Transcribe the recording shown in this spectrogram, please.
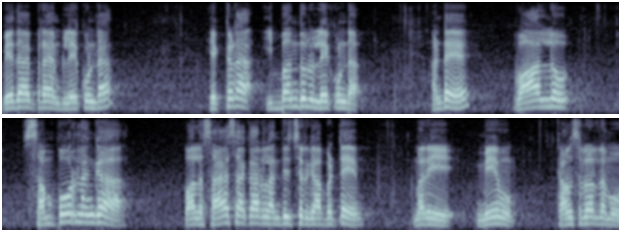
భేదాభిప్రాయం లేకుండా ఎక్కడ ఇబ్బందులు లేకుండా అంటే వాళ్ళు సంపూర్ణంగా వాళ్ళ సహాయ సహకారాలు అందించారు కాబట్టే మరి మేము కౌన్సిలర్లము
